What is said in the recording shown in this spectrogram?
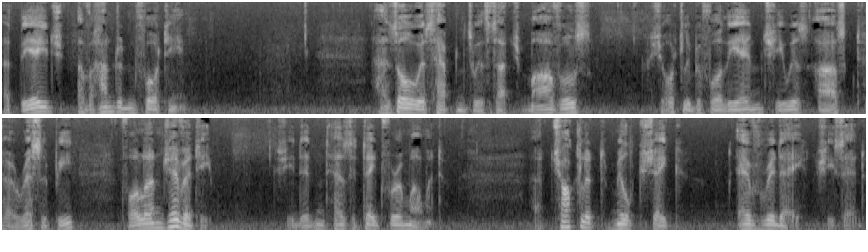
at the age of 114. As always happens with such marvels, shortly before the end she was asked her recipe for longevity. She didn't hesitate for a moment. A chocolate milkshake every day, she said.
